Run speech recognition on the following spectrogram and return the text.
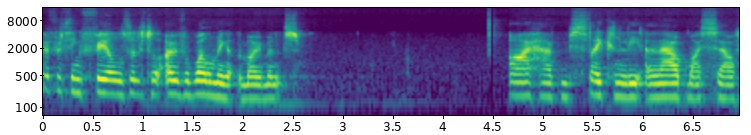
everything feels a little overwhelming at the moment. I have mistakenly allowed myself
